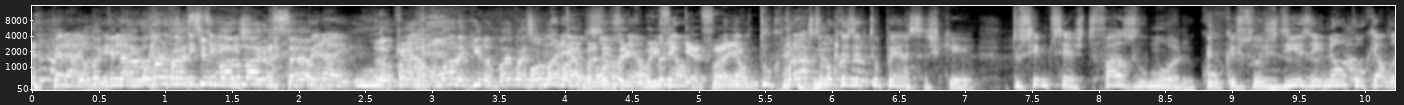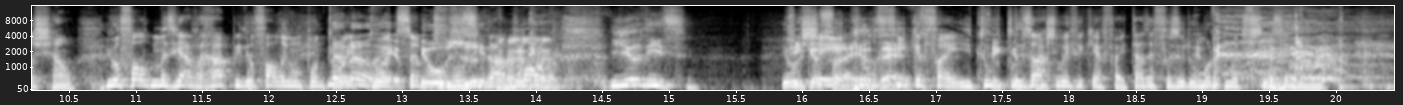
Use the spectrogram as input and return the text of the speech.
Espera aí, Ele agora vou vai ter que simular uma agressão. Espera aí, vai rolar aqui, não vai? Vai simular uma Manel, Acabas ó de dizer que o Manel, é tu quebraste uma coisa que tu pensas que é tu sempre disseste faz humor com o que as pessoas dizem e não com o que elas são. Eu falo demasiado rápido, eu falo em 1.8 Não, não, do WhatsApp de velocidade logo. E eu disse. Eu Fica achei feio, aquilo ok. fica feio e tu Fica utilizaste o Benfica é feio. Estás a fazer humor com uma deficiência minha.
